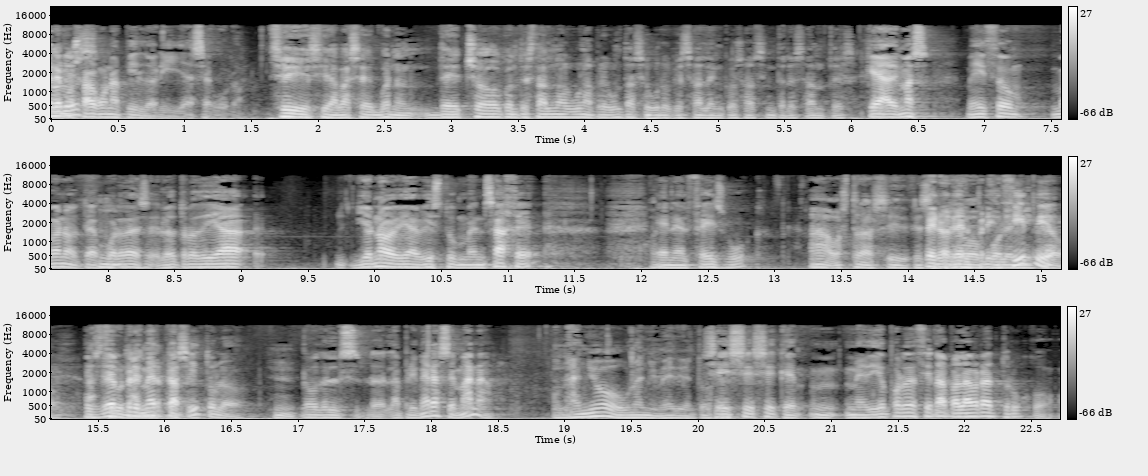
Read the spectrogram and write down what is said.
meteremos alguna pildorilla, seguro. Sí, sí, a base. Bueno, de hecho, contestando alguna pregunta, seguro que salen cosas interesantes. Que además me hizo, bueno, ¿te acuerdas? El otro día yo no había visto un mensaje en el Facebook, Ah, ostras, sí. Que pero del principio, es del primer año capítulo, o del- la primera semana. ¿Un año o un año y medio? Entonces. Sí, sí, sí, que me dio por decir la palabra truco.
